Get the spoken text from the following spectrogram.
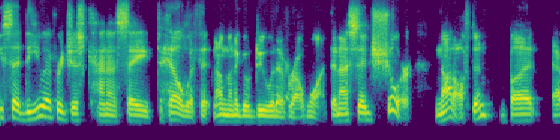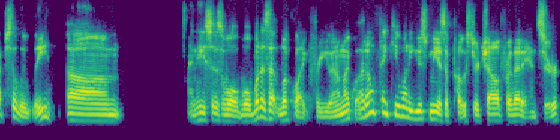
he said, Do you ever just kind of say, to hell with it, and I'm going to go do whatever I want? And I said, Sure. Not often, but absolutely. Um, And he says, Well, well, what does that look like for you? And I'm like, Well, I don't think you want to use me as a poster child for that answer.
